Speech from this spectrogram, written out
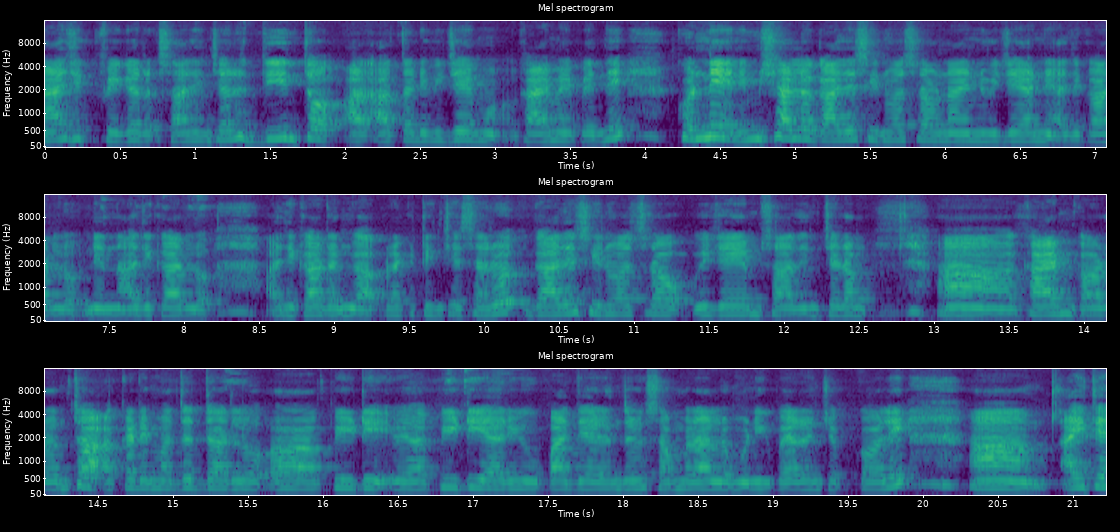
మ్యాజిక్ ఫిగర్ సాధించారు. దీంతో అతడి విజయం ఖాయమైపోయింది. కొన్ని నిమిషాల్లో గాజే శ్రీనివాసరావు నాయుడు విజయాన్ని అధికారులు నిన్న అధికారులు అధికారంగా ప్రకటించేశారు. గాజే శ్రీనివాసరావు విజయం సాధించడం ఖాయం కావడంతో అక్కడి మద్దతుదారులు పీటీ పీటీఆర్ ఉపాధ్యాయులందరూ సంబరాల్లో మునిగిపోయారని చెప్పుకోవాలి. అయితే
